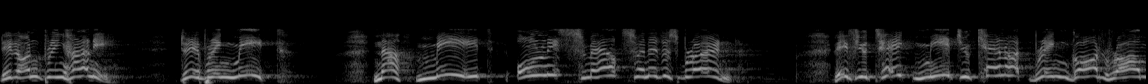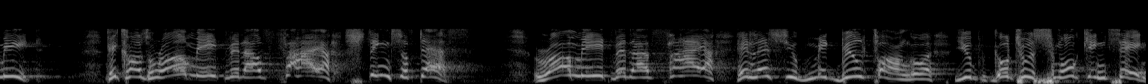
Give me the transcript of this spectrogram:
They don't bring honey. They bring meat. Now, meat only smells when it is burned. If you take meat, you cannot bring God raw meat. Because raw meat without fire stinks of death. Raw meat without fire, unless you make biltong or you go to a smoking thing.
